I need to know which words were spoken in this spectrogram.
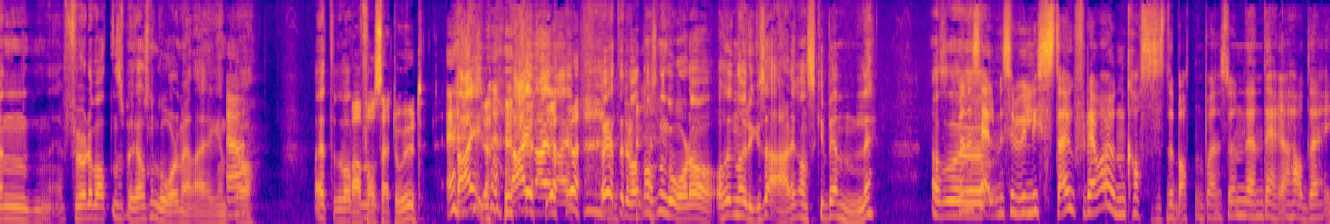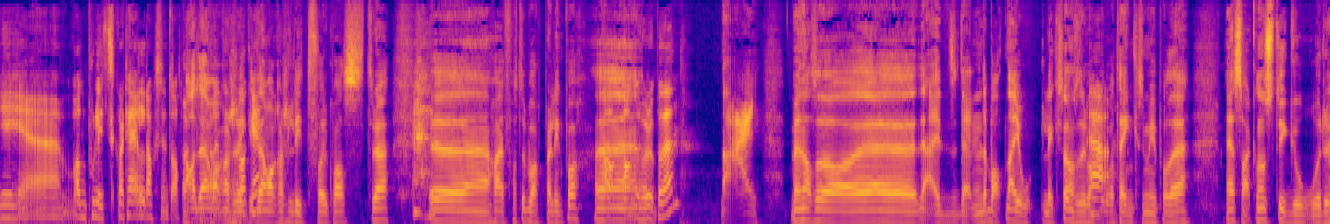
Men før debatten spør jeg åssen går det med deg, egentlig. Ja. Bare for å sette henne ut. Nei, nei, nei, nei. Og etter debatten, åssen går det? Og, i Norge så er det ganske vennlig. Altså, Men selv med Sylvi Listhaug, for det var jo den kasseste debatten på en stund, den dere hadde i eh, Var det Politisk kvarter eller Dagsnytt 18? ja, den var, kanskje, den var kanskje litt for kvass, tror jeg. Uh, har jeg fått tilbakemelding på. Eh, Angrer du på den? Nei, men altså eh, nei, Den debatten er gjort, liksom, så du kan ikke ja. tenke så mye på det. Men Jeg sa ikke noen stygge ord,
